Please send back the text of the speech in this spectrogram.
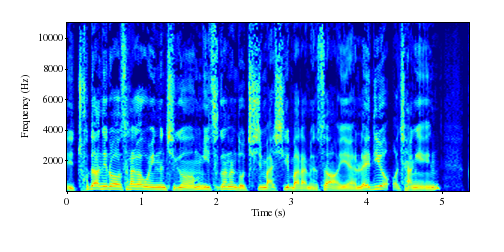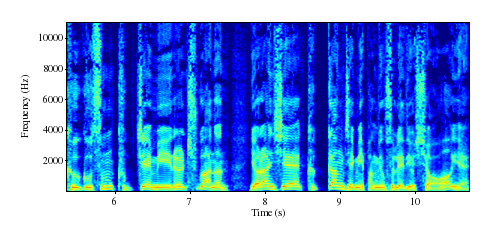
이 초단위로 살아가고 있는 지금 이 순간을 놓치지 마시기 바라면서, 예, 라디오 장인, 극웃음, 극재미를 추구하는 11시의 극강재미, 박명수 라디오쇼, 예.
